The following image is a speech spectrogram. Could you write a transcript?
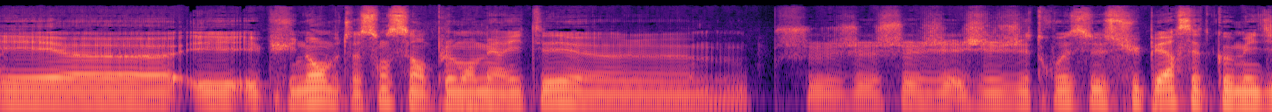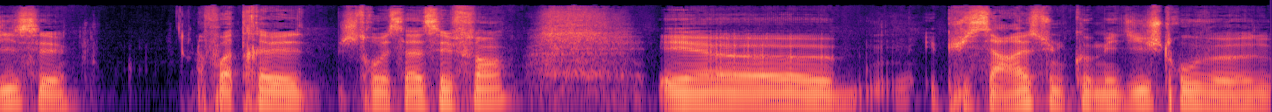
Et, euh, et, et, puis, non, de toute façon, c'est amplement mérité. Euh, j'ai trouvé super, cette comédie, c'est, fois très, je trouvais ça assez fin. Et, euh, et puis ça reste une comédie, je trouve, euh,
